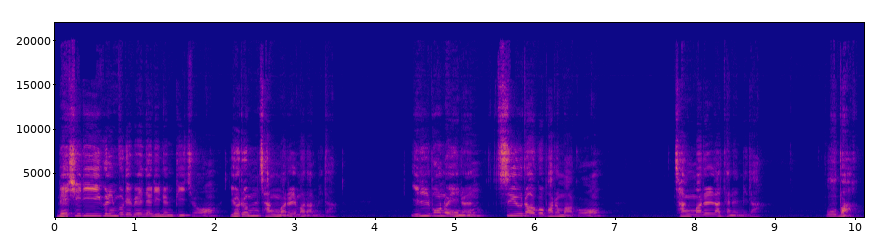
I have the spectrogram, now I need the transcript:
매실이 익을 무렵에 내리는 비죠. 여름 장마를 말합니다. 일본어에는 쯔유라고 발음하고 장마를 나타냅니다. 우박.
